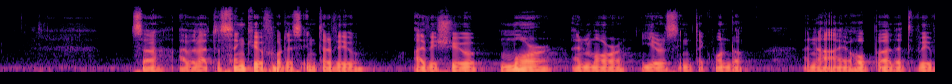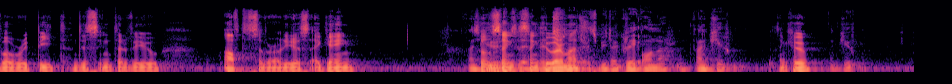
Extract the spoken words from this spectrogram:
Sir, I would like to thank you for this interview. I wish you more and more years in Taekwondo. And I hope uh, that we will repeat this interview after several years again. Thank So you. thank- It's- thank you very much. It's been a great honour, and thank you. Thank you.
